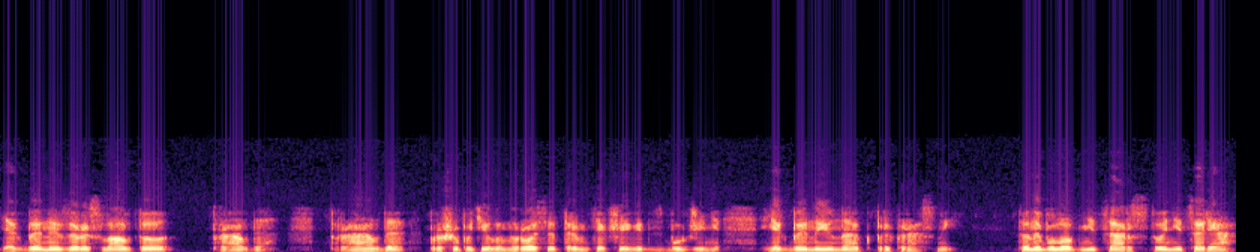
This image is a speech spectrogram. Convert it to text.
Якби не Зарислав, то правда. Правда, прошепотіла Мирося, тремтячи від збудження, якби не юнак прекрасний, то не було б ні царства, ні царя,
